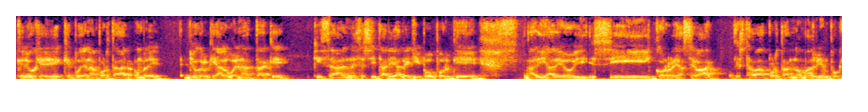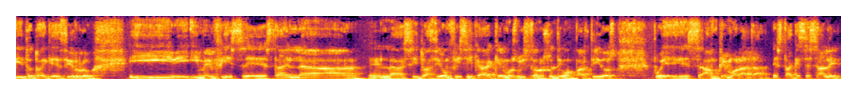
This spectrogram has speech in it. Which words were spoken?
creo que, que pueden aportar. Hombre, yo creo que algo en ataque quizá necesitaría el equipo porque a día de hoy si Correa se va, que estaba aportando más bien poquito, todo hay que decirlo, y, y Memphis eh, está en la, en la situación física que hemos visto en los últimos partidos, pues aunque Morata está que se sale,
